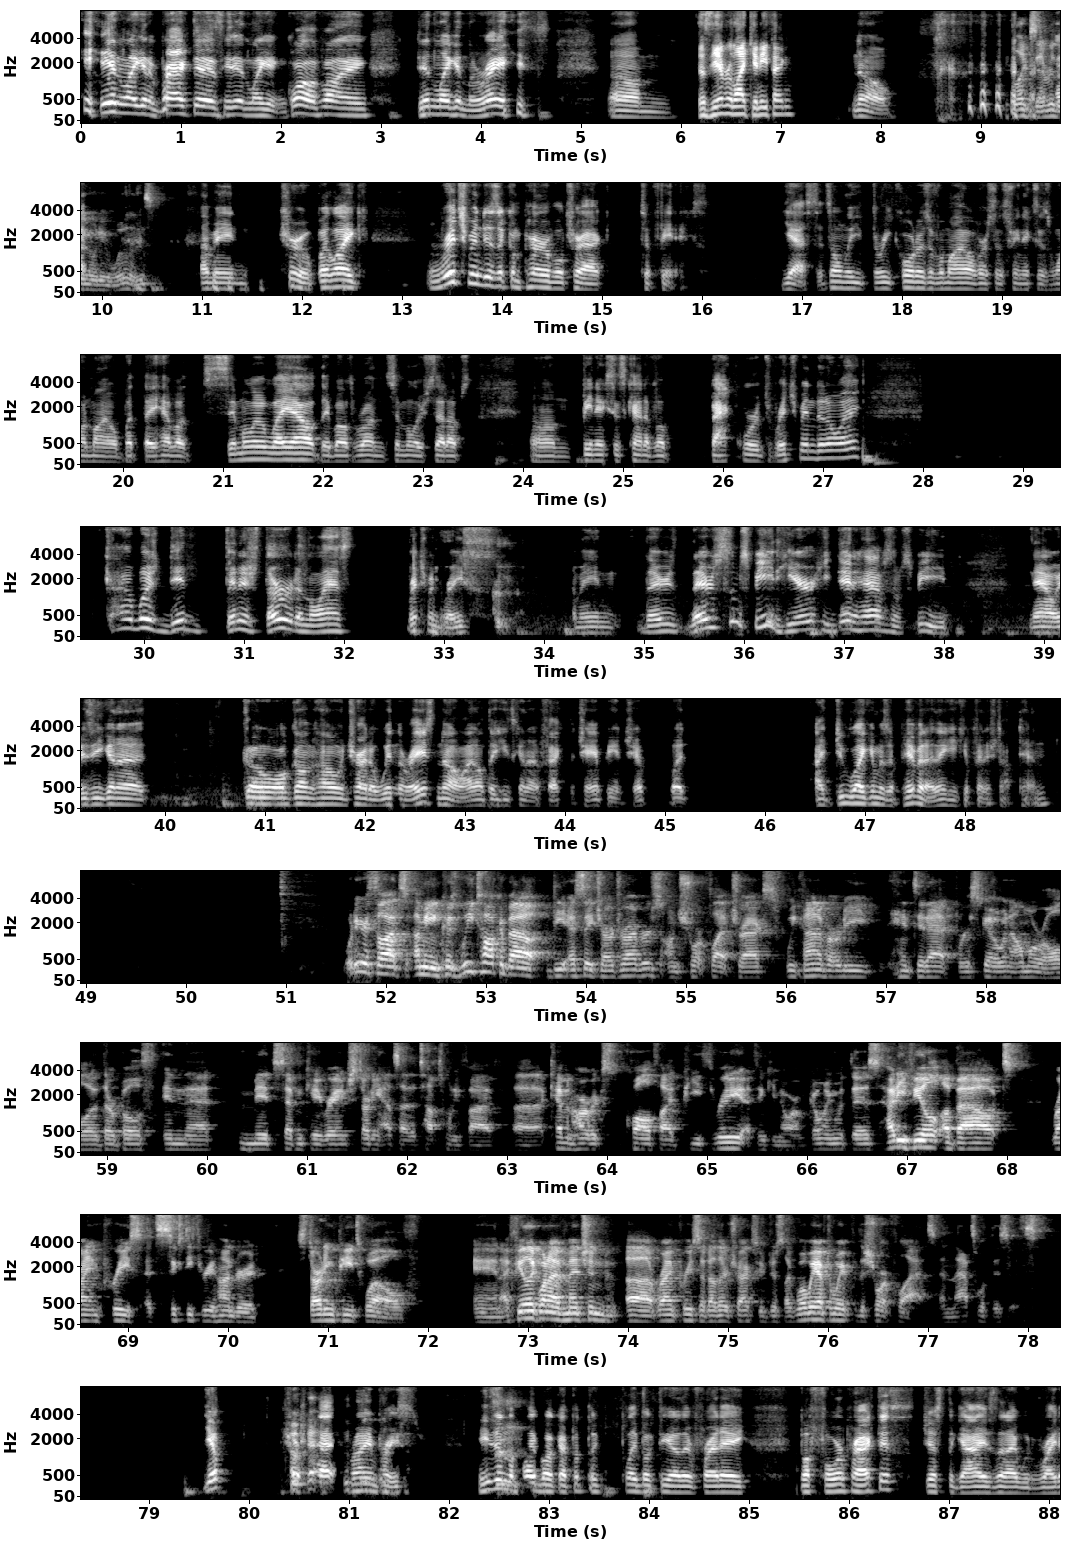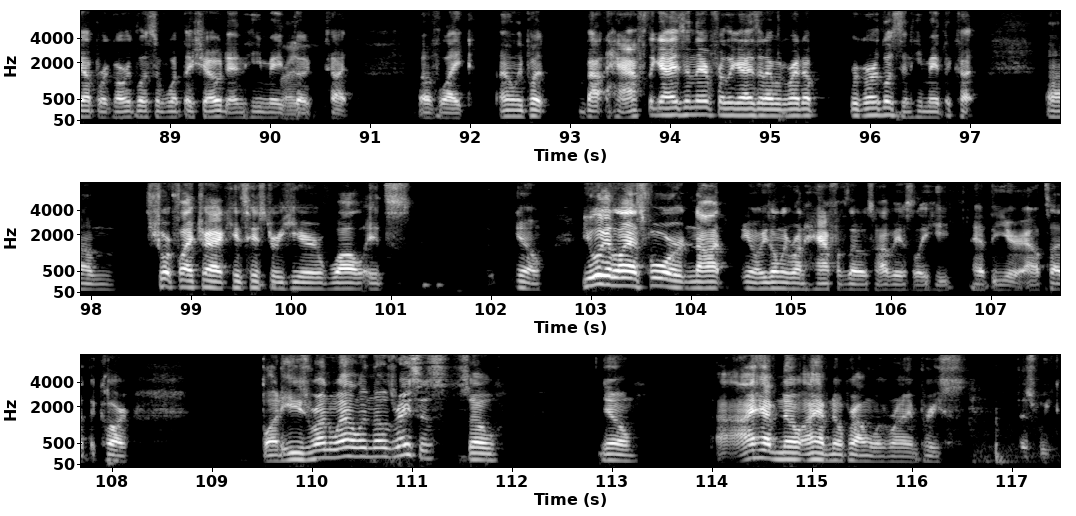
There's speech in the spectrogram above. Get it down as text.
he didn't like it in practice, he didn't like it in qualifying, didn't like it in the race. Um, Does he ever like anything? no, He likes everything when he wins. I mean, true, but like Richmond is a comparable track to Phoenix. Yes, it's only three quarters of a mile versus Phoenix is one mile, but they have a similar layout. They both run similar setups. Um, Phoenix is kind of a backwards Richmond in a way. Kyle Busch did finish third in the last Richmond mm-hmm. race. I mean, there's there's some speed here. He did have some speed. Now, is he gonna go all gung ho and try to win the race? No, I don't think he's gonna affect the championship, but I do like him as a pivot. I think he could finish top ten. What are your thoughts? I mean, because we talk about the SHR drivers on short flat tracks. We kind of already hinted at Briscoe and Almirola. They're both in that mid 7K range, starting outside the top 25. Uh, Kevin Harvick's qualified P3. I think you know where I'm going with this. How do you feel about Ryan Preece at 6,300, starting P12? And I feel like when I've mentioned uh, Ryan Preece at other tracks, you're just like, well, we have to wait for the short flats. And that's what this is. Yep. Short Okay. Ryan Preece. He's in the playbook. I put the playbook together Friday before practice, just the guys that I would write up regardless of what they showed, and he made Right. the cut of like I only put about half the guys in there for the guys that I would write up regardless, and he made the cut. Um, short flat track, his history here, while it's you know, you look at the last four, not you know, he's only run half of those. Obviously, he had the year outside the car but he's run well in those races. So, you know, I have no I have no problem with Ryan Preece this week.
